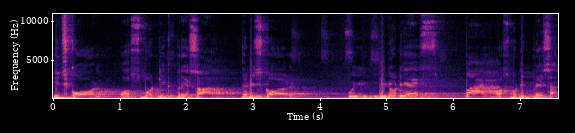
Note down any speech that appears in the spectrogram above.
is called osmotic pressure. That is called we denote as pi osmotic pressure.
